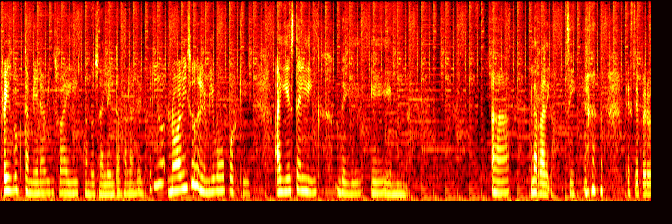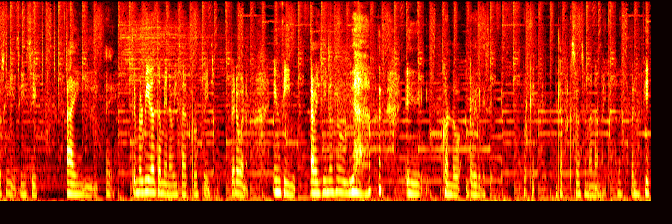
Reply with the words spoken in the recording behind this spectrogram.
Facebook también aviso ahí cuando sale el Tafalandia diferido. No aviso del en vivo porque Ahí está el link de em, a la radio, sí. este, pero sí, sí, sí. Ahí eh, se me olvida también avisar por Facebook. Pero bueno, en fin, a ver si no se me olvida eh, cuando regrese. Porque la próxima semana no hay nada. Pero en fin,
